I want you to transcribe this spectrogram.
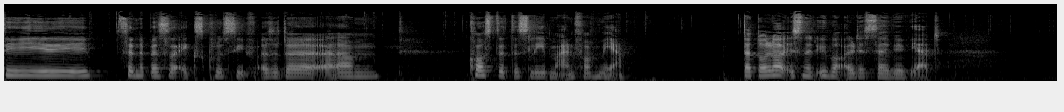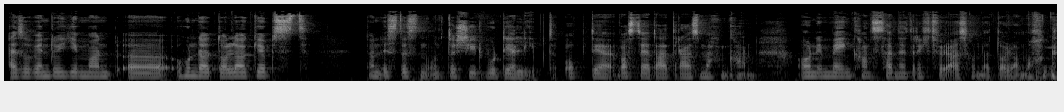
die sind ein bisschen exklusiv. Also da ähm, kostet das Leben einfach mehr. Der Dollar ist nicht überall dasselbe wert. Also wenn du jemand äh, 100 Dollar gibst, dann ist das ein Unterschied, wo der lebt, ob der, was der da draus machen kann. Und im Maine kannst du halt nicht recht viel aus 100 Dollar machen.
